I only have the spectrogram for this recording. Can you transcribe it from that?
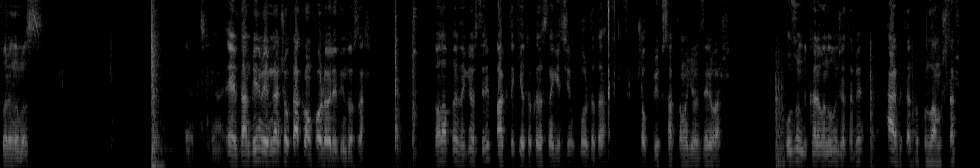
fırınımız. Evet, yani evden benim evimden çok daha konforlu öyle diyeyim dostlar. Dolapları da gösterip arktaki yatak odasına geçeyim. Burada da çok büyük saklama gözleri var. Uzun bir karavan olunca tabii her bir tarafı kullanmışlar.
